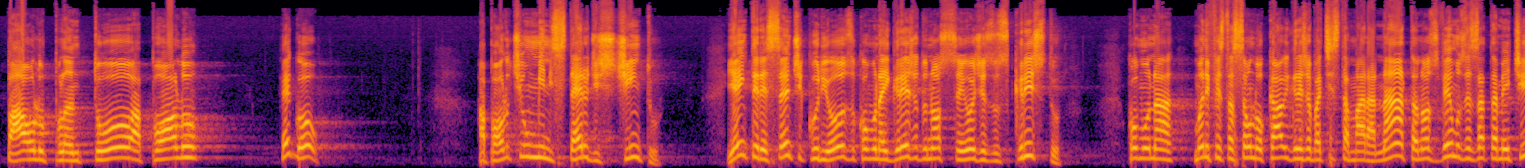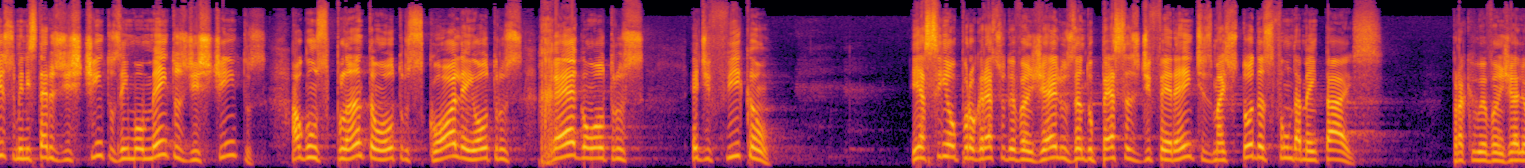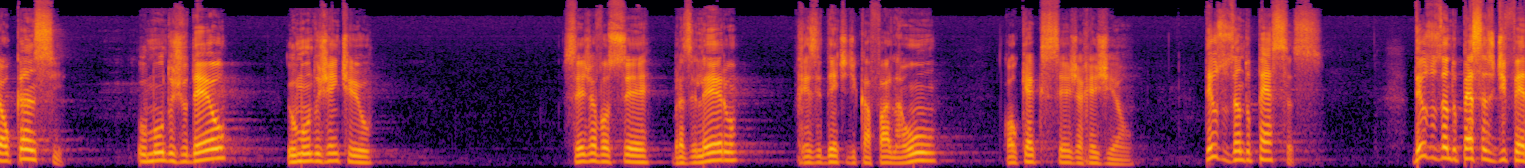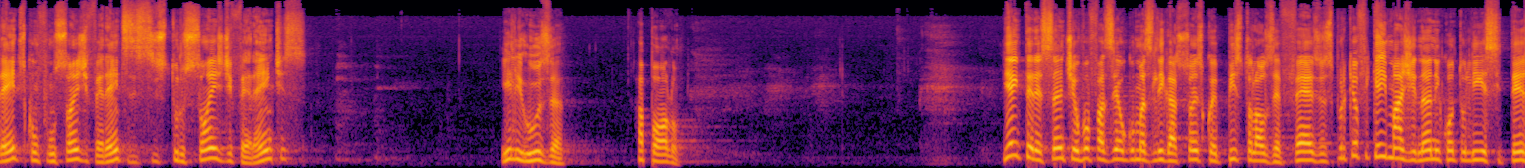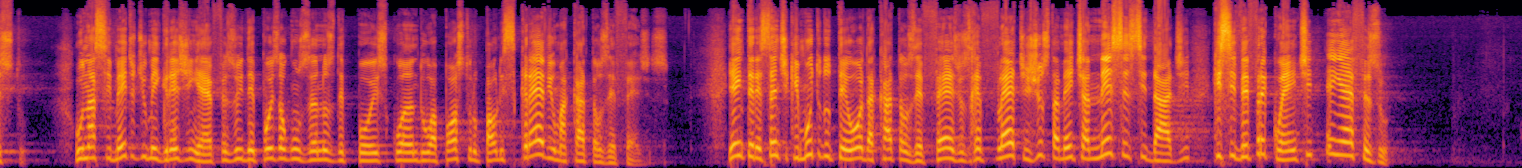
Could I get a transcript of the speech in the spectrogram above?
Paulo plantou, Apolo regou. Apolo tinha um ministério distinto. E é interessante e curioso como na igreja do nosso Senhor Jesus Cristo, como na manifestação local Igreja Batista Maranata, nós vemos exatamente isso, ministérios distintos em momentos distintos. Alguns plantam, outros colhem, outros regam, outros edificam. E assim é o progresso do evangelho usando peças diferentes, mas todas fundamentais para que o evangelho alcance o mundo judeu e o mundo gentil. Seja você brasileiro, residente de Cafarnaum, qualquer que seja a região. Deus usando peças. Deus usando peças diferentes, com funções diferentes, instruções diferentes. Ele usa Apolo. E é interessante, eu vou fazer algumas ligações com a Epístola aos Efésios, porque eu fiquei imaginando enquanto li esse texto, o nascimento de uma igreja em Éfeso e depois, alguns anos depois, quando o apóstolo Paulo escreve uma carta aos Efésios. E é interessante que muito do teor da carta aos Efésios reflete justamente a necessidade que se vê frequente em Éfeso.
